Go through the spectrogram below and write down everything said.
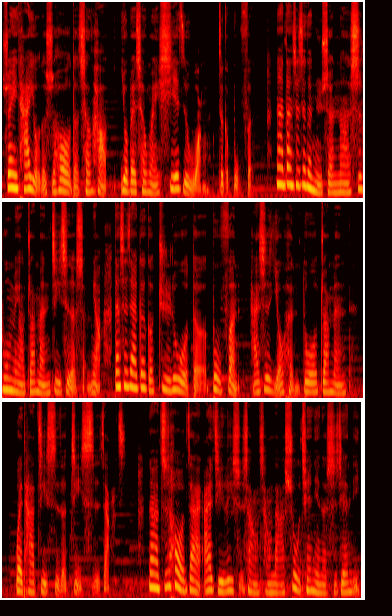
所以她有的时候的称号又被称为蝎子王这个部分。那但是这个女神呢，似乎没有专门祭祀的神庙，但是在各个聚落的部分，还是有很多专门为她祭祀的祭司这样子。那之后，在埃及历史上长达数千年的时间里，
